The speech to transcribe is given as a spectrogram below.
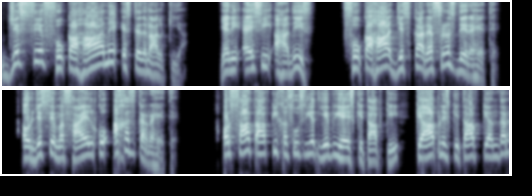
जिससे फोकहा ने इस्तेदलाल किया। यानी ऐसी अहादीस फोकहा जिसका रेफरेंस दे रहे थे और जिससे मसाइल को अखज कर रहे थे। और साथ आपकी खसूसियत यह भी है इस किताब की कि आपने इस किताब के अंदर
